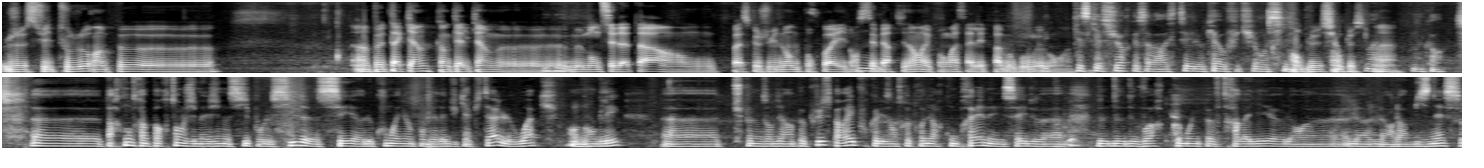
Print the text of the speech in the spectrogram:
je suis toujours un peu euh, un peu taquin quand quelqu'un me, me montre ses datas en, parce que je lui demande pourquoi il pense que c'est hmm. pertinent et pour moi ça l'est pas beaucoup mais bon. Qu'est-ce qui assure que ça va rester le cas au futur aussi En plus, en plus. Ouais, D'accord. Euh, par contre, important, j'imagine aussi pour le CID, c'est euh, le coût moyen pondéré du capital, le WAC en hmm. anglais. tu peux nous en dire un peu plus, pareil, pour que les entrepreneurs comprennent et essayent de, de, de, voir comment ils peuvent travailler leur, leur, leur business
